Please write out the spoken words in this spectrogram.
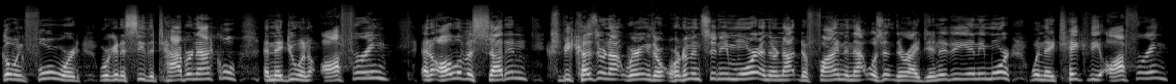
going forward, we're to see the tabernacle and they do an offering, and all of a sudden, because they're not wearing their ornaments anymore and they're not defined and that wasn't their identity anymore, when they take the offering,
